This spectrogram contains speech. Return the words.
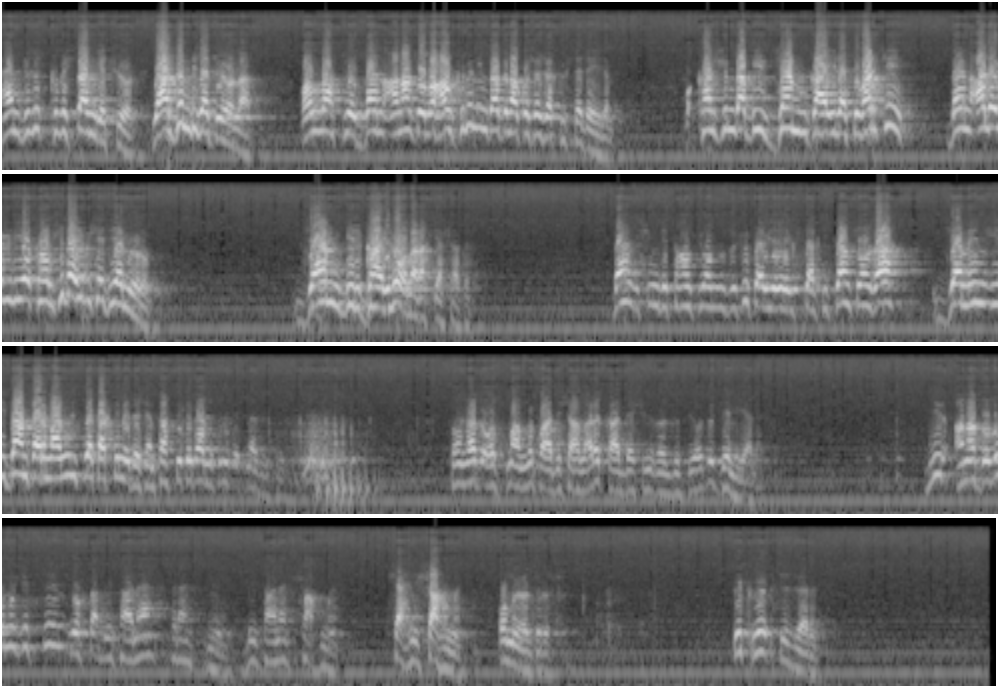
Endülüs kılıçtan geçiyor. Yardım bize diyorlar. Vallahi diyor ben Anadolu halkının imdadına koşacak güçte değilim. Karşımda bir Cem gailesi var ki ben Aleviliğe karşı dahi bir şey diyemiyorum. Cem bir gaile olarak yaşadı. Ben şimdi tansiyonunuzu şu seviyeye yükselttikten sonra Cem'in idam fermanını size takdim edeceğim. Tasdik eder misiniz, etmez misiniz? Sonra da Osmanlı padişahları kardeşini öldürüyordu, demeyelim. Bir Anadolu mu gitsin yoksa bir tane prens mi, bir tane şah mı, şehni şah mı, o mu öldürür? Hükmü siz verin.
